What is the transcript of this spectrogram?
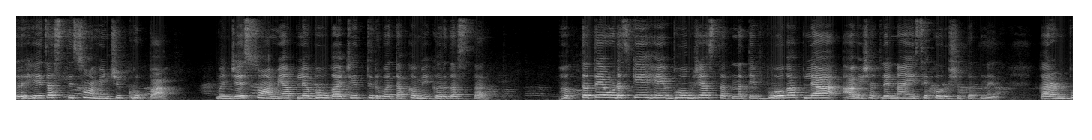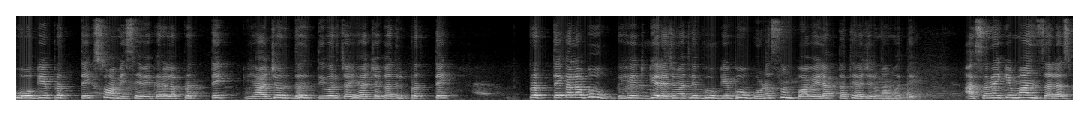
तर हेच असते स्वामींची कृपा. म्हणजे स्वामी आपल्या भोगाची तीव्रता कमी करत असतात. फक्त ते एवढंच की हे भोग जे असतात ना ते भोग आपल्या आयुष्यातले नाहीसे करू शकत नाहीत. कारण भोग हे प्रत्येक स्वामी सेवे करायला प्रत्येक ह्या जग धर्तीवरच्या ह्या जगातील प्रत्येक प्रत्येकाला भोग हे गेल्या जन्मातले भोग हे भोगूनच संपावे लागतात ह्या जन्मामध्ये. असं नाही की माणसालाच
